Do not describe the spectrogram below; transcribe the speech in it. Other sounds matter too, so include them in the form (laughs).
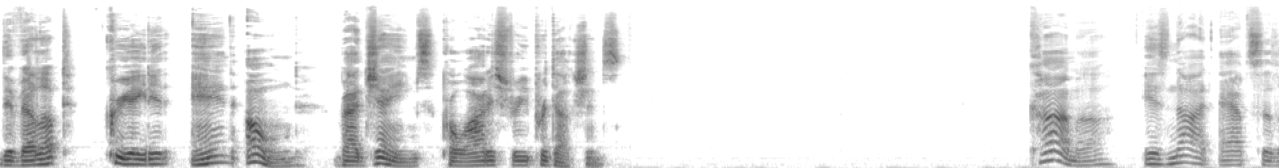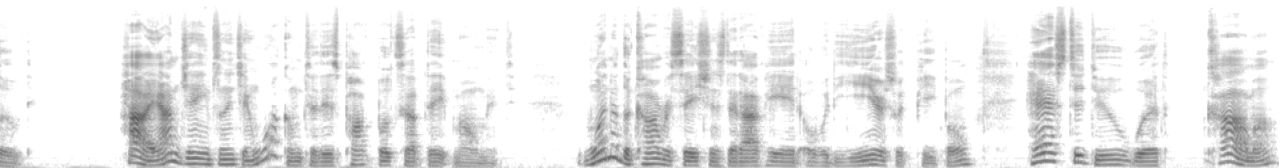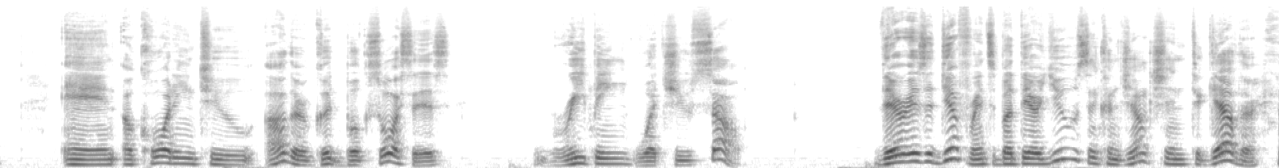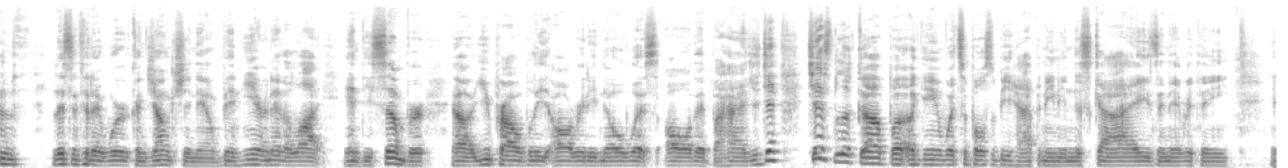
Developed, created, and owned by James Poe Artistry Productions. Karma is not absolute. Hi, I'm James Lynch, and welcome to this Park Books Update moment. One of the conversations that I've had over the years with people has to do with karma and according to other good book sources, reaping what you sow. There is a difference, but they're used in conjunction together. (laughs) Listen to that word conjunction now. Been hearing it a lot in December. Uh, you probably already know what's all that behind you. Just, just look up uh, again what's supposed to be happening in the skies and everything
